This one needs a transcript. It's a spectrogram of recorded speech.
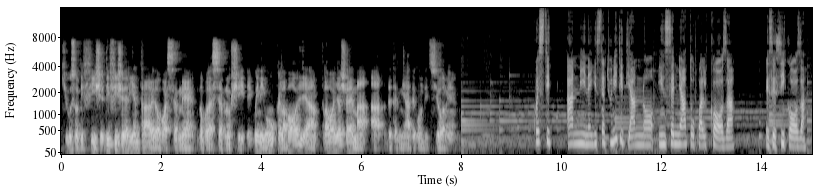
chiuso, difficile, difficile rientrare dopo esserne, dopo esserne usciti, quindi comunque la voglia, la voglia c'è ma a determinate condizioni. Questi anni negli Stati Uniti ti hanno insegnato qualcosa? E se sì, cosa?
